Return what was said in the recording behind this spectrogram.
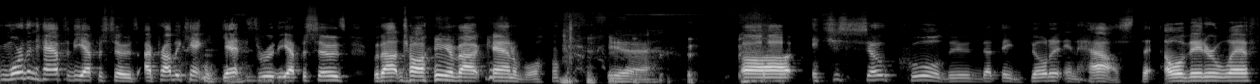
more than half of the episodes I probably can't get through the episodes without talking about Cannibal. yeah. Uh it's just so cool, dude, that they built it in house. The elevator lift,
